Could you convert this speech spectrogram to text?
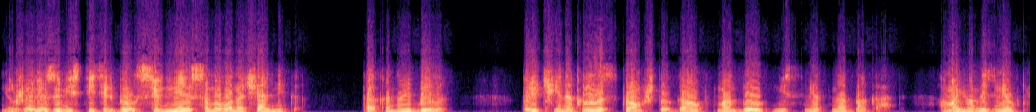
Неужели заместитель был сильнее самого начальника? Так оно и было. Причина крылась в том, что Гауптман был несметно богат, а майор из мелких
